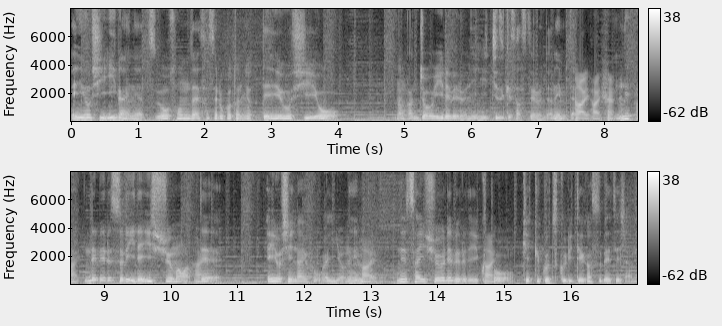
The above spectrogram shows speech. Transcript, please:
AOC 以外のやつを存在させることによって AOC をなんか上位レベルに位置づけさせてるんだねみたいな、はいはいはい。ではい。レベル3で1周回って、AOC ない方がいいよねみたいな、はで最終レベルでいくと、は結局作り手が全てじゃね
